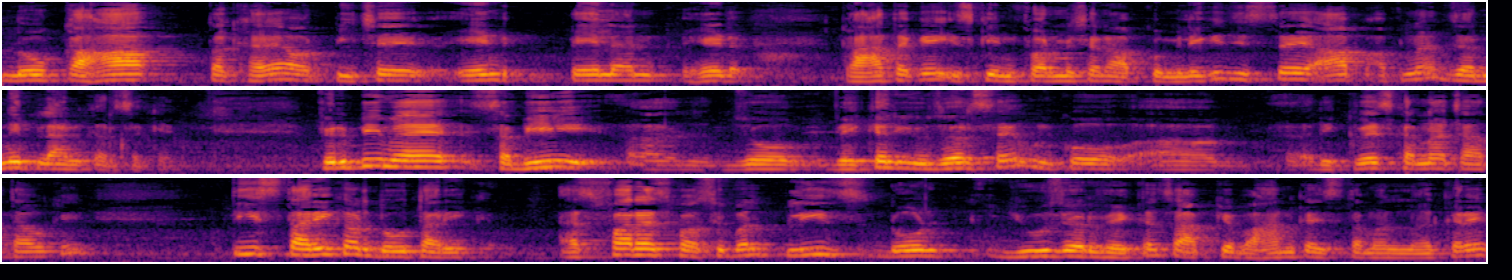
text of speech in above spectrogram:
लोग कहाँ तक है और पीछे एंड टेल एंड हेड कहाँ तक है, इसकी इन्फॉर्मेशन आपको मिलेगी, जिससे आप अपना जर्नी प्लान कर सकें। फिर भी मैं सभी जो व्हीकल यूज़र्स हैं, उनको रिक्वेस्ट करना चाहता हूँ कि तीस तारीख और दो तारीख। As far as possible please don't use your vehicles आपके वाहन का इस्तेमाल न करें।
